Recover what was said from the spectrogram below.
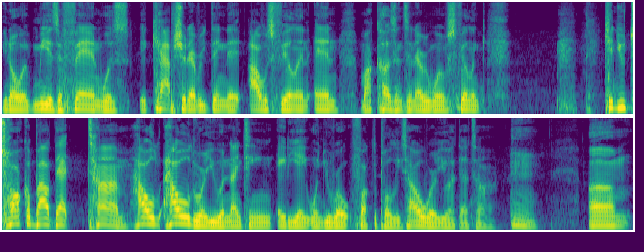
you know, me as a fan was, it captured everything that I was feeling and my cousins and everyone was feeling. Can you talk about that time? How old, how old were you in 1988 when you wrote Fuck the Police? How old were you at that time? um,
